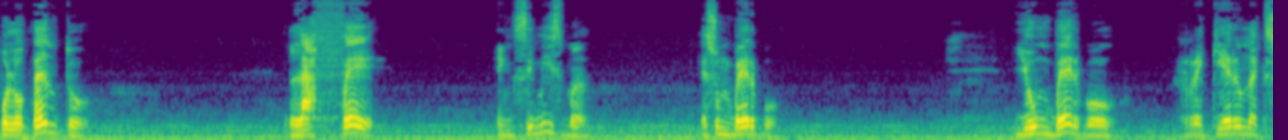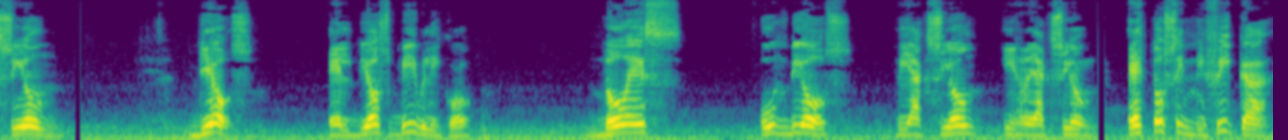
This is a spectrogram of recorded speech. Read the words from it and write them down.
Por lo tanto, la fe en sí misma es un verbo. Y un verbo requiere una acción. Dios, el Dios bíblico, no es un Dios de acción y reacción. Esto significa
